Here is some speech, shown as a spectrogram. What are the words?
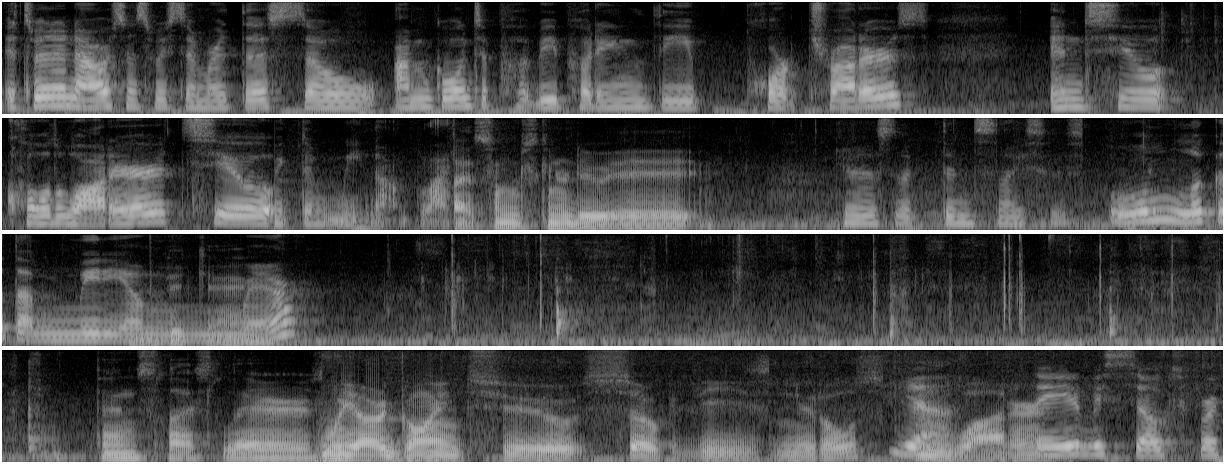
It's been an hour since we simmered this, so I'm going to put, be putting the pork trotters into cold water to make the meat not black. Alright, so I'm just gonna do a Yes, like thin slices. Oh, look at that medium Big gang. rare. thin sliced layers. We are going to soak these noodles in water. They need to be soaked for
